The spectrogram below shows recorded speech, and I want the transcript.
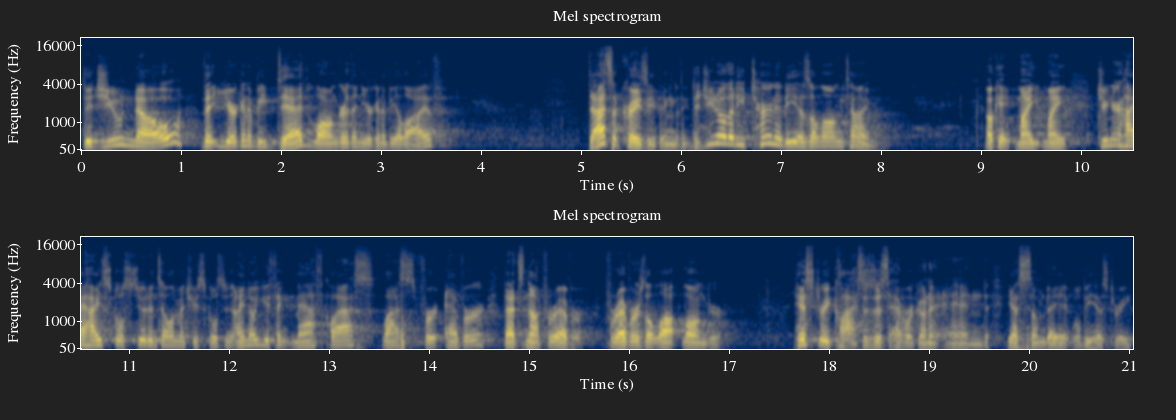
Did you know that you're going to be dead longer than you're going to be alive? That's a crazy thing to think. Did you know that eternity is a long time? Okay, my, my junior high, high school students, elementary school students, I know you think math class lasts forever. That's not forever. Forever is a lot longer. History class, is this ever going to end? Yes, someday it will be history.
